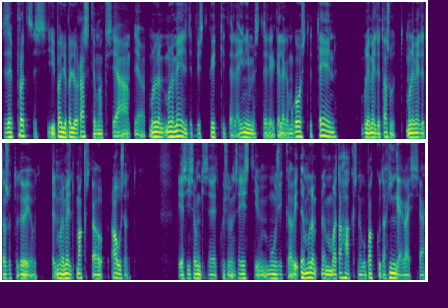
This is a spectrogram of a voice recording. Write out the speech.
see teeb protsessi palju-palju raskemaks ja, ja mulle, mulle meeldib vist kõikidele inimestele, kellega ma koostööd teen. mulle ei meeldi tasuta, mulle ei meeldi tasuta tööjõud, et mulle meeldib maksta ausalt ja siis ongi see, et kui sul on see Eesti muusika mulle, ma tahaks nagu pakkuda hingega asja.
